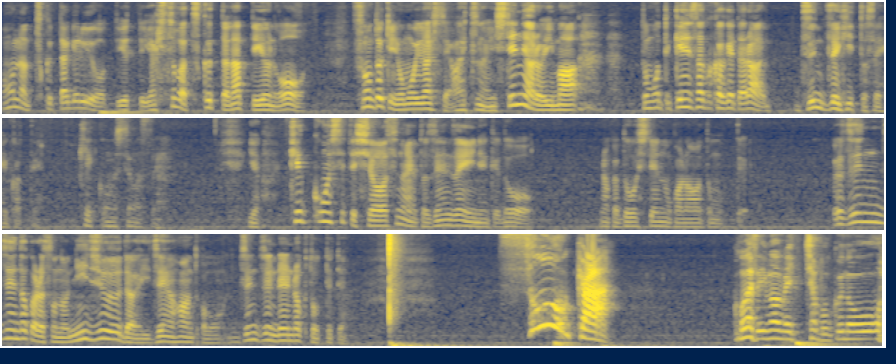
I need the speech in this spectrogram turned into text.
ほんなん作ってあげるよって言って焼きそば作ったなっていうのをその時に思い出してあいつ何してんねやろ今と思って検索かけたら全然ヒットせえへんかって。結婚してますね。いや結婚してて幸せなんやったら全然いいねんけどなんかどうしてんのかなと思って。全然だからその20代前半とかも全然連絡取っててん。そうか！ごめんなさい今めっちゃ僕の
